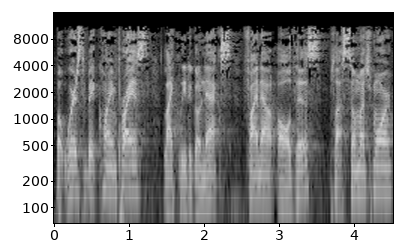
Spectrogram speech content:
But where's the Bitcoin price? Likely to go next. Find out all this plus so much more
